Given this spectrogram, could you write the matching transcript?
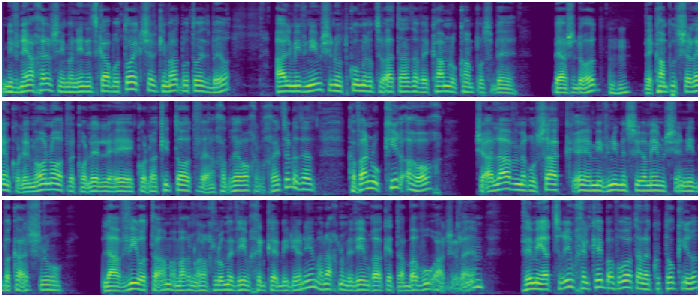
מבנה אחר, שאם אני נזכר באותו הקשר, כמעט באותו הסבר, על מבנים שנותקו מרצועת עזה והקמנו קמפוס ב, באשדוד, mm-hmm. וקמפוס שלם, כולל מעונות וכולל כל הכיתות והחדרי אוכל וכיוצא בזה, אז קבענו קיר ארוך שעליו מרוסק uh, מבנים מסוימים שנתבקשנו להביא אותם, אמרנו אנחנו לא מביאים חלקי בניינים, אנחנו מביאים רק את הבבואה שלהם. ומייצרים חלקי בבואות על אותו קיר,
